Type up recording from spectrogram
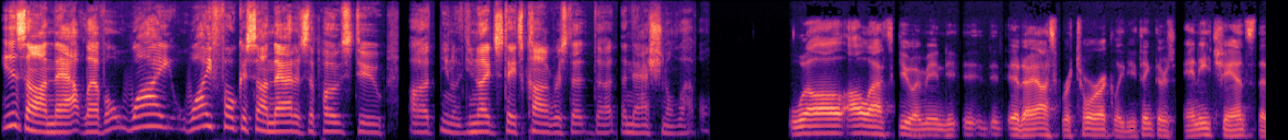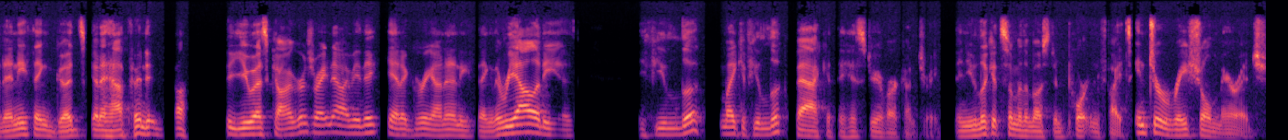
is on that level. Why why focus on that as opposed to uh, you know the United States Congress, the, the, the national level? Well, I'll ask you. I mean, and I ask rhetorically, do you think there's any chance that anything good's going to happen in the U.S. Congress right now? I mean, they can't agree on anything. The reality is, if you look, Mike, if you look back at the history of our country and you look at some of the most important fights, interracial marriage,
